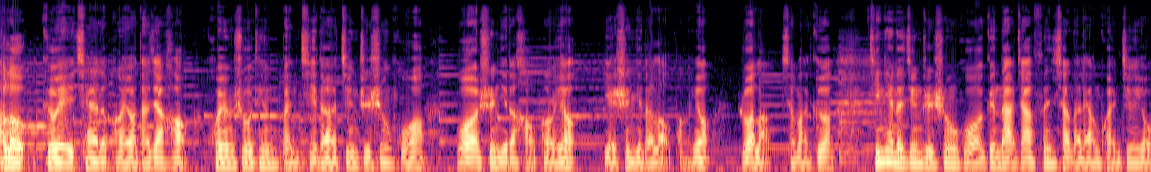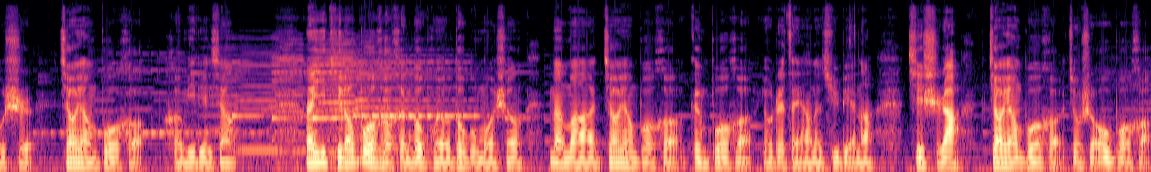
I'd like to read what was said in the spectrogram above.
Hello，各位亲爱的朋友，大家好，欢迎收听本期的精致生活，我是你的好朋友，也是你的老朋友若朗小马哥。今天的精致生活跟大家分享的两款精油是骄阳薄荷和迷迭香。那一提到薄荷，很多朋友都不陌生。那么骄阳薄荷跟薄荷有着怎样的区别呢？其实啊。骄阳薄荷就是欧薄荷，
